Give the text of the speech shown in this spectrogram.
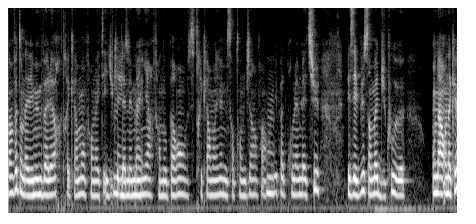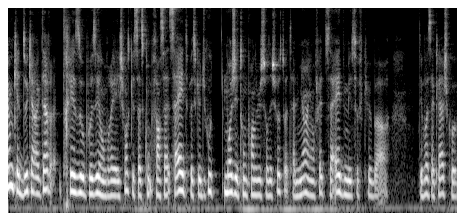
en fait on a les mêmes valeurs très clairement enfin on a été éduqués de la même manière enfin nos parents c'est très clairement les mêmes ils s'entendent bien enfin il Mm. n'y a pas de problème là-dessus mais c'est plus en mode du coup euh, on a, on a quand même quatre- deux caractères très opposés en vrai. Et je pense que ça se enfin ça, ça aide parce que du coup moi j'ai ton point de vue sur des choses toi t'as le mien et en fait ça aide mais sauf que bah des fois ça clash quoi.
